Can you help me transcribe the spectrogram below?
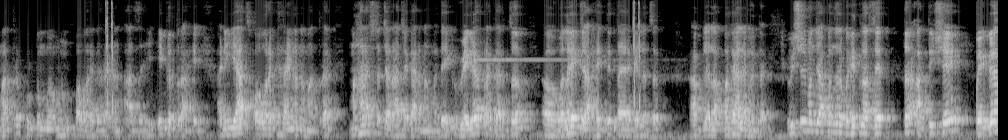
मात्र कुटुंब म्हणून पवार घराणं आजही एकत्र आहे. आणि याच पवार घराण्यानं मात्र महाराष्ट्राच्या राजकारणामध्ये एक वेगळ्या प्रकारचं वलय जे आहे ते तयार केल्याचं आपल्याला बघायला मिळतं. विशेष म्हणजे आपण जर बघितलं असेल तर अतिशय वेगळ्या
